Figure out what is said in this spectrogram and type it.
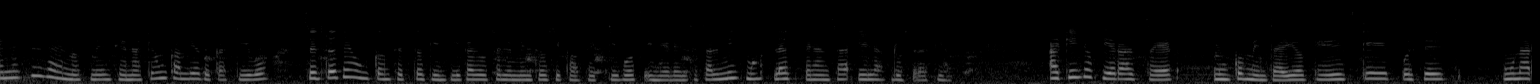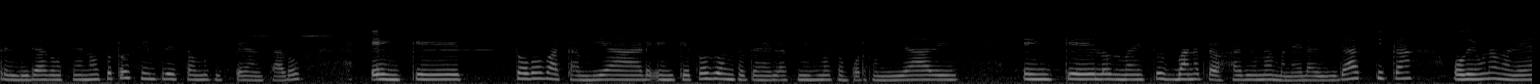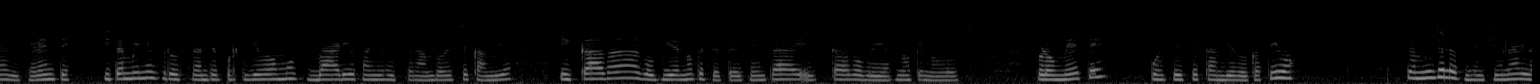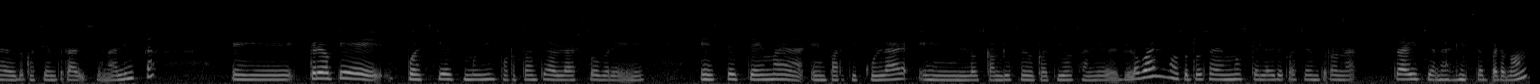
en este se nos menciona que un cambio educativo se trata de un concepto que implica dos elementos psicoafectivos inherentes al mismo, la esperanza y la frustración. Aquí yo quiero hacer un comentario que es que pues es una realidad, o sea, nosotros siempre estamos esperanzados en que todo va a cambiar, en que todos vamos a tener las mismas oportunidades, en que los maestros van a trabajar de una manera didáctica, o de una manera diferente. Y también es frustrante porque llevamos varios años esperando este cambio y cada gobierno que se presenta es cada gobierno que nos promete pues este cambio educativo. También se nos menciona la educación tradicionalista. Eh, creo que pues sí es muy importante hablar sobre este tema en particular en los cambios educativos a nivel global. Nosotros sabemos que la educación tradicionalista, perdón,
